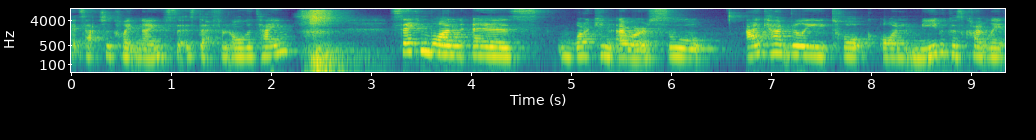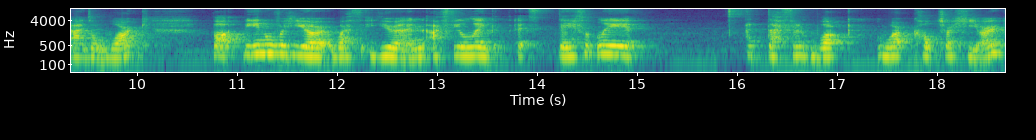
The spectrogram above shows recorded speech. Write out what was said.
it's actually quite nice that it's different all the time. Second one is working hours. So I can't really talk on me because currently I don't work, but being over here with Ewan, I feel like it's definitely a different work work culture here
